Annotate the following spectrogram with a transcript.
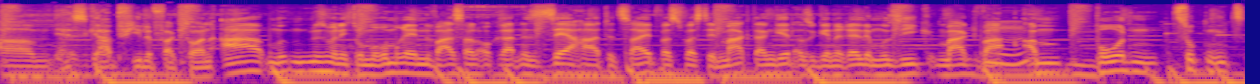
ähm, ja, es gab viele Faktoren. A, müssen wir nicht drum herum reden, war es halt auch gerade eine sehr harte Zeit, was, was den Markt angeht. Also generell der Musikmarkt war am Boden zuckend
